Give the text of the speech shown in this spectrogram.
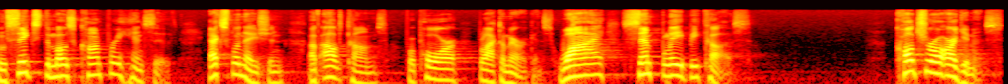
who seeks the most comprehensive explanation of outcomes for poor black Americans. Why? Simply because cultural arguments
